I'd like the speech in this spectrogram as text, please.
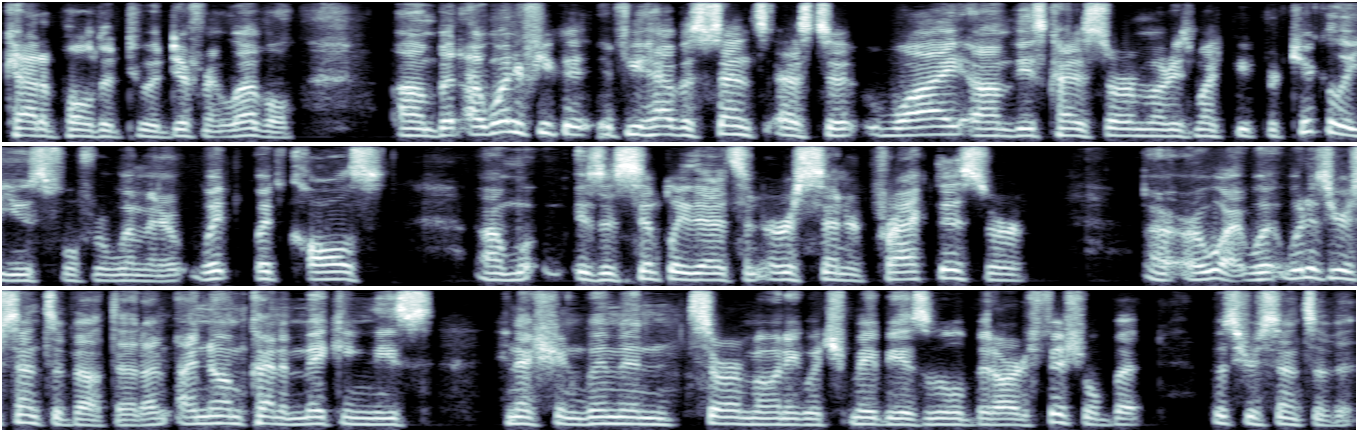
catapulted to a different level. Um, but I wonder if you could, if you have a sense as to why um, these kind of ceremonies might be particularly useful for women, or what what calls um, is it simply that it's an earth-centered practice, or, or, or what? what? What is your sense about that? I, I, know I'm kind of making these connection women ceremony, which maybe is a little bit artificial, but what's your sense of it?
